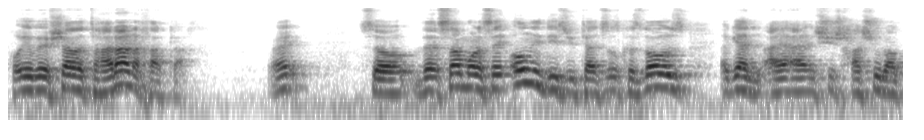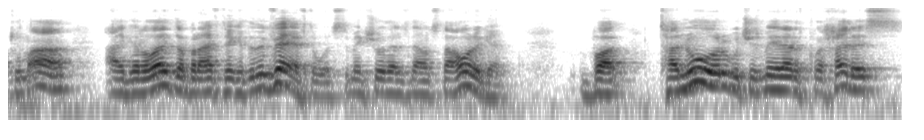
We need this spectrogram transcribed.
הואיל ואפשר לטהרן אחר כך. Right? So that some want to say only these utensils because those again, I, I shish hashud al tumah. I gotta let it, but I have to take it to the mikveh afterwards to make sure that it's now it's tahor again. But tanur, which is made out of klecheres,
